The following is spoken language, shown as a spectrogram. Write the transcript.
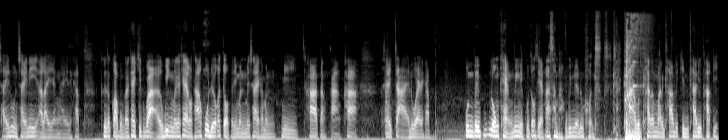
ใช้นู่นใช้นี่อะไรยังไงนะครับคือแต่ก่อนผมก็แค่คิดว่าเออวิ่งมันก็แค่รองเท้าคู่เดียวก็จบอันนี้มันไม่ใช่ครับมันมีค่าต่างๆ ค่าใช้จ่ายด้วยนะครับคุณไปลงแข่งวิ่งเนี่ยคุณต้องเสียค่าสมัครวิ่งเลยทุกคน ค่ารถค่าน้ำมันค่าไปกินค่าที่พักอีก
